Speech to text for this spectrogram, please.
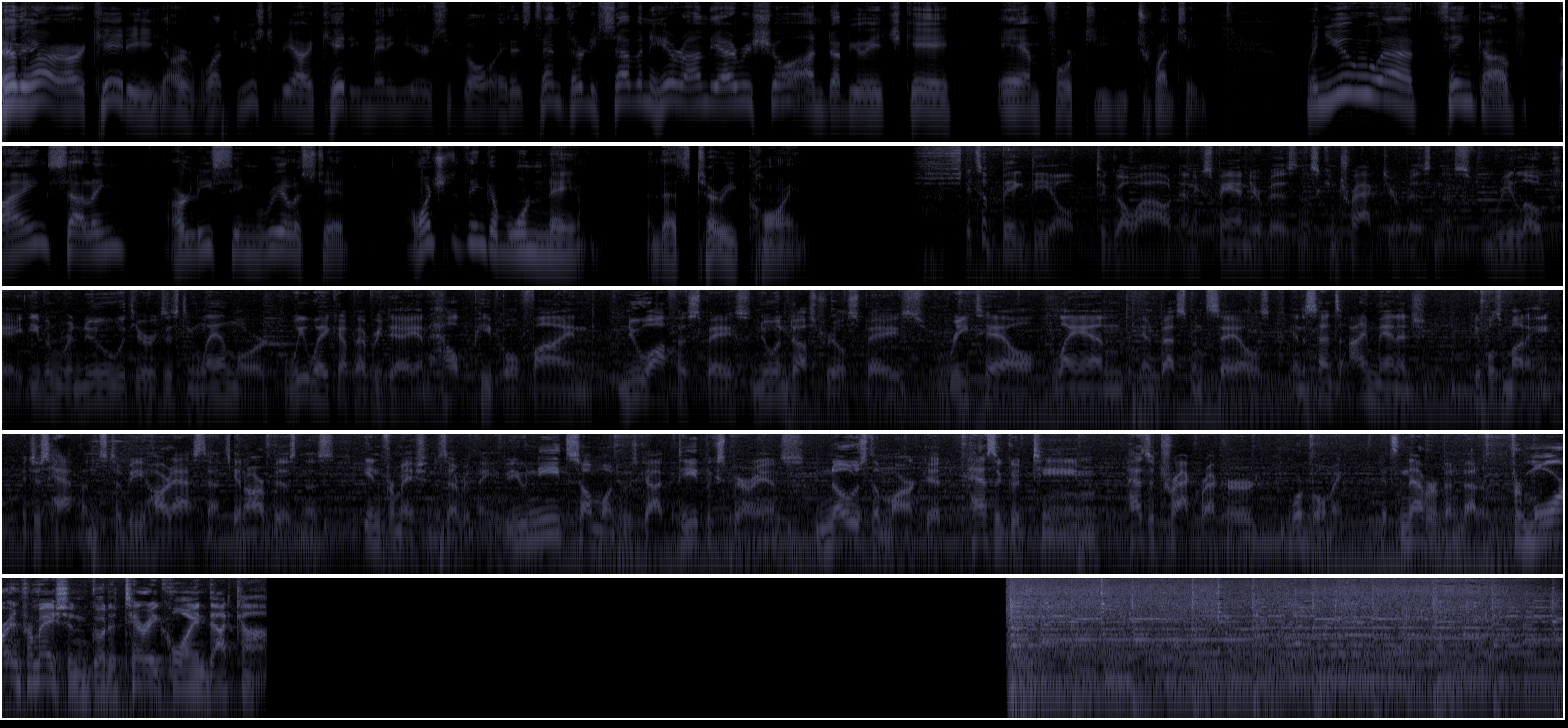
Here they are, Arcady, or what used to be Arcady many years ago. It is 1037 here on the Irish Show on WHK AM 1420. When you uh, think of buying, selling, or leasing real estate, I want you to think of one name, and that's Terry Coyne. It's a big deal to go out and expand your business, contract your business, relocate, even renew with your existing landlord. We wake up every day and help people find new office space, new industrial space, retail, land, investment sales. In a sense, I manage people's money. It just happens to be hard assets. In our business, information is everything. You need someone who's got deep experience, knows the market, has a good team, has a track record, we're booming. It's never been better. For more information, go to terrycoyne.com.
